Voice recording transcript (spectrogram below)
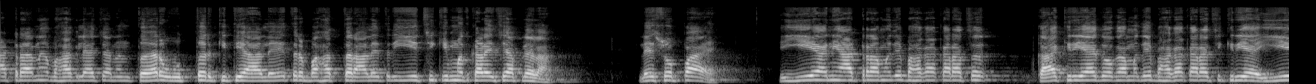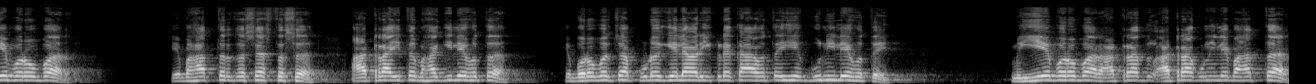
अठरानं भागल्याच्या नंतर उत्तर किती आले? तर बहात्तर आले तर येची किंमत काढायची आपल्याला. लय सोपं आहे. ये आणि अठरामध्ये भागाकाराचं काय क्रिया आहे दोघांमध्ये? भागाकाराची क्रिया आहे. ये बरोबर. हे बहात्तर जशाच तसं. अठरा इथं भागिले होतं. हे बरोबरच्या पुढं गेल्यावर इकडे काय होतं? हे गुणिले होते. मग ये बरोबर अठरा दु- अठरा गुणिले बहात्तर.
